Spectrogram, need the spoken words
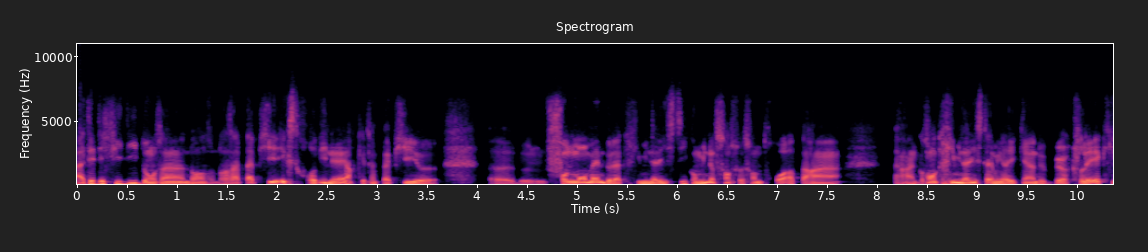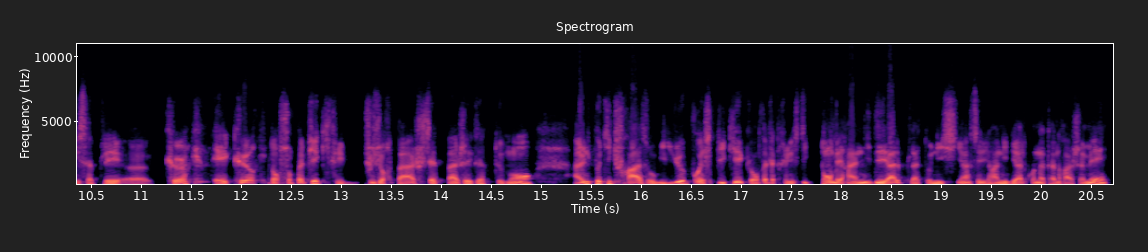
a été défini dans un, dans, un papier extraordinaire, qui est un papier euh, euh de fondement même de la criminalistique en 1963 par un un grand criminaliste américain de Berkeley qui s'appelait euh, Kirk. Et Kirk, dans son papier qui fait plusieurs pages, sept pages exactement, a une petite phrase au milieu pour expliquer qu'en fait la criminalistique tend vers un idéal platonicien, c'est-à-dire un idéal qu'on n'atteindra jamais,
